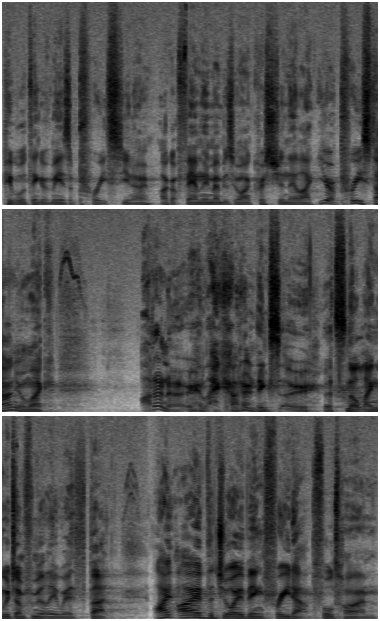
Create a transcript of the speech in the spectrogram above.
people would think of me as a priest, you know? I've got family members who aren't Christian. They're like, You're a priest, aren't you? I'm like, I don't know. Like, I don't think so. That's not language I'm familiar with. But I, I have the joy of being freed up full time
